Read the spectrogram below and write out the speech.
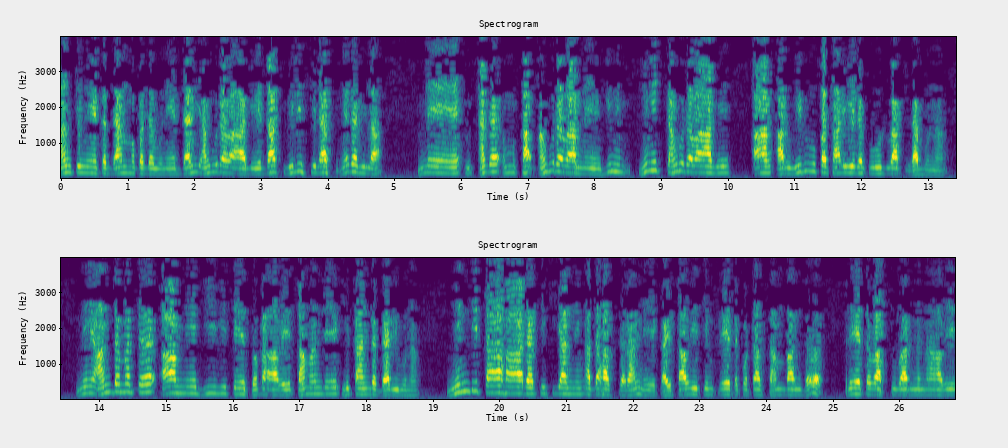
අන්තිමේට දැන් මොකද වුනේ දැලි අඟුර වාගේ දත් විලිස්සිලා මෙරවිලා මේ අඟ අඟුර වාගේ ගිනි නිමිත් අඟුර වාගේ අර විරූප ශරීර කූඩුවක් ලැබුණා මේ අන්දමට ආ මේ ජීවිතයේ ස්වභාවය Tamande හිතන්න බැරි වුණා. නින්දිතාහාරති කියන්නේ අදහස් කරන්නේ ඒකයි. තව ඉතින් പ്രേත කොටස් සම්බන්ධව പ്രേත වස්තු වර්ණනාවේ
